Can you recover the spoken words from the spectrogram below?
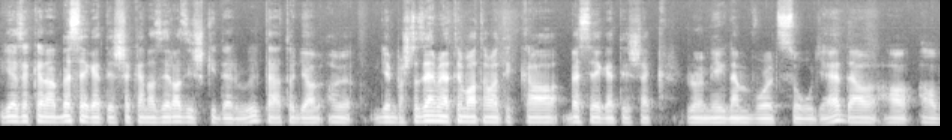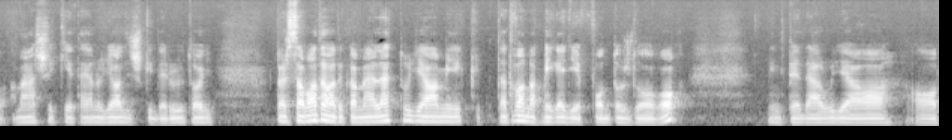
ugye ezeken a beszélgetéseken azért az is kiderült, tehát hogy a, a, ugye most az elméleti matematika beszélgetésekről még nem volt szó, ugye, de a, a, a másik két helyen ugye az is kiderült, hogy Persze a matematika mellett ugye, amik, tehát vannak még egyéb fontos dolgok, mint például ugye a, a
